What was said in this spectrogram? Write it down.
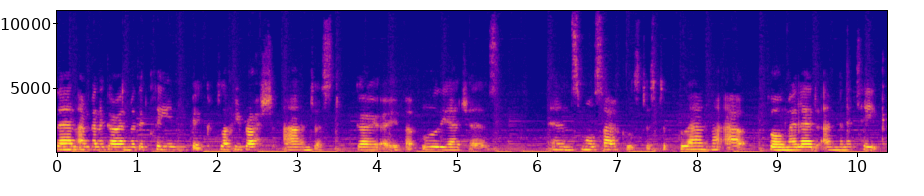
Then I'm going to go in with a clean big fluffy brush and just go over all the edges in small circles just to blend that out. For my lid I'm going to take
